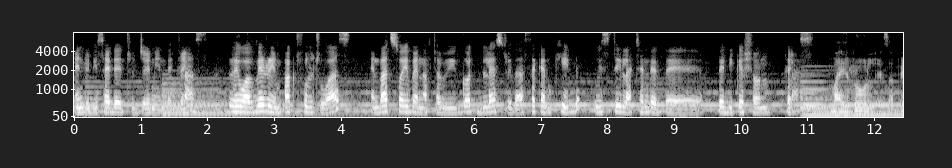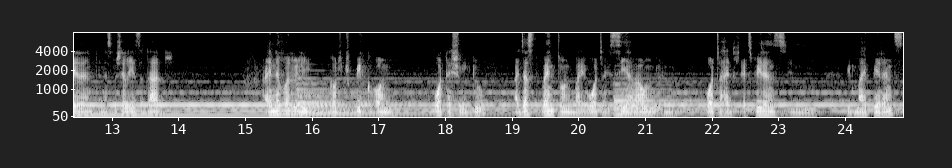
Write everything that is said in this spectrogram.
and we decided to join in the class. They were very impactful to us and that's why even after we got blessed with our second kid, we still attended the dedication class. My role as a parent and especially as a dad, I never really got to pick on what I should do. I just went on by what I see around and what I had experienced in, with my parents.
